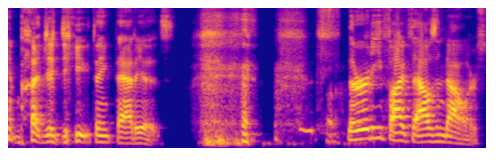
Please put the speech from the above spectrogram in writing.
budget do you think that is? $35,000.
